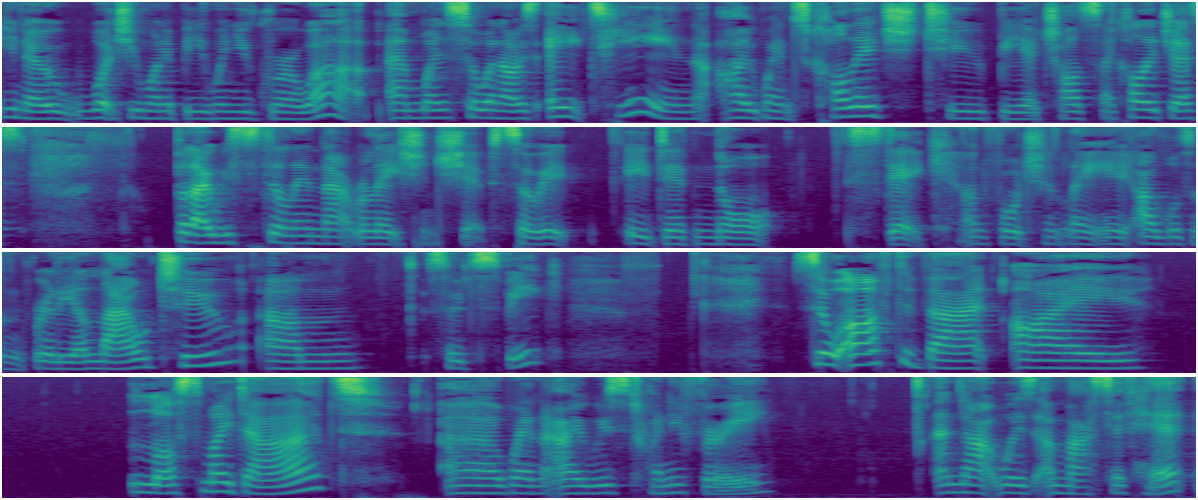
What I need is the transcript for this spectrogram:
you know what do you want to be when you grow up? And when so when i was 18 i went to college to be a child psychologist but i was still in that relationship so it it did not stick unfortunately. I wasn't really allowed to um so to speak. So after that i lost my dad uh, when i was 23 and that was a massive hit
